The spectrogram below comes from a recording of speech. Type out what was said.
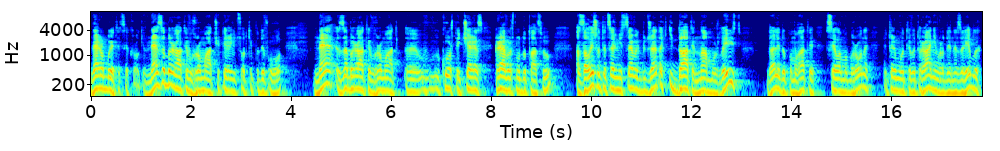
не робити цих кроків, не забирати в громад 4% ПДФО, не забирати в громад е, кошти через реверсну дотацію, а залишити це в місцевих бюджетах і дати нам можливість далі допомагати силам оборони, підтримувати ветеранів, родини загиблих,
